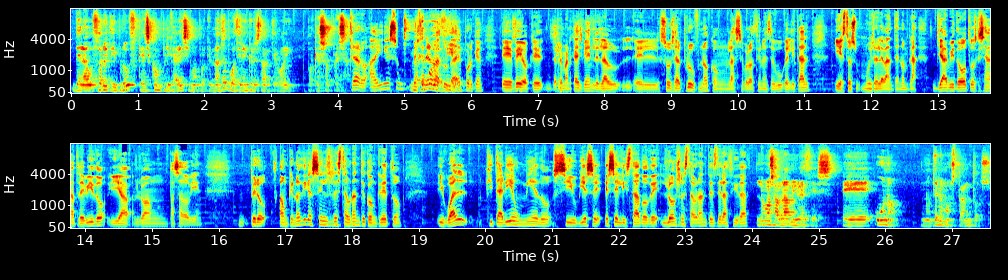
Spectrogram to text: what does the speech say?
del Authority Proof, que es complicadísimo, porque no te puedo decir en qué restaurante voy, porque es sorpresa. Claro, ahí eso me genera una duda, ¿eh? porque eh, veo que remarcáis bien el, Social Proof, ¿no? Con las evaluaciones de Google y tal, y esto es muy relevante, ¿no? En plan, ya ha habido otros que se han atrevido y ya lo han pasado bien. Pero, aunque no digas el restaurante concreto, igual quitaría un miedo si hubiese ese listado de los restaurantes de la ciudad. Lo hemos hablado mil veces. Eh, uno, no tenemos tantos.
